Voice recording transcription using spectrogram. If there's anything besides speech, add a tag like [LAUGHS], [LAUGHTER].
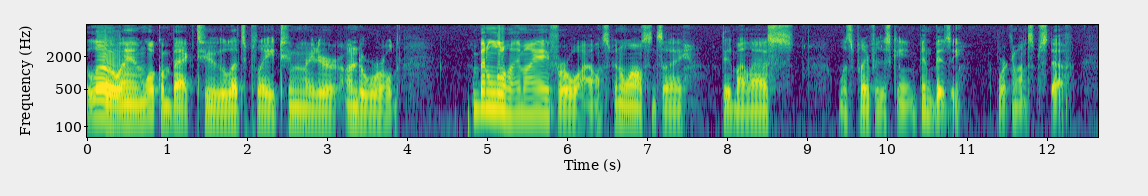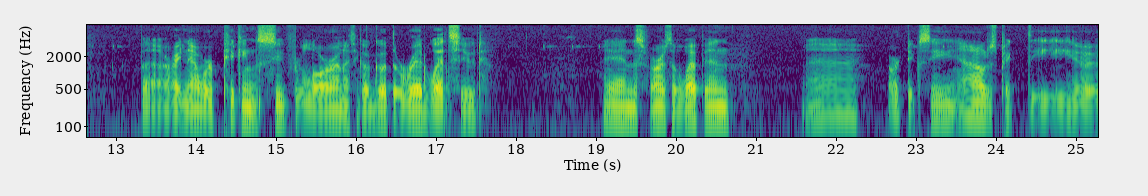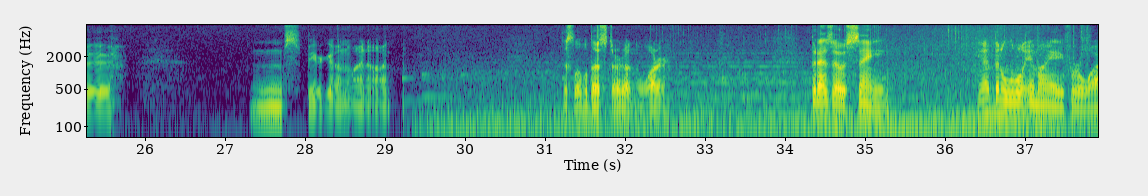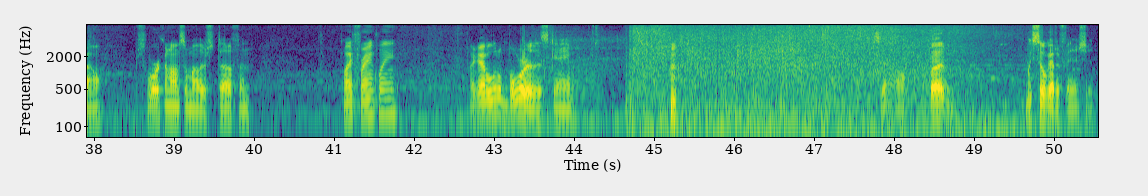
Hello and welcome back to Let's Play Tomb Raider Underworld. I've been a little MIA for a while. It's been a while since I did my last Let's Play for this game. Been busy working on some stuff. But uh, right now we're picking suit for Laura and I think I'll go with the red wetsuit. And as far as the weapon, uh, Arctic Sea, I'll just pick the uh, mm, spear gun, why not? This level does start out in the water. But as I was saying, yeah, I've been a little MIA for a while. Just working on some other stuff, and quite frankly, I got a little bored of this game. [LAUGHS] so, but we still got to finish it.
